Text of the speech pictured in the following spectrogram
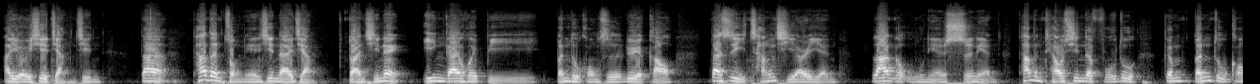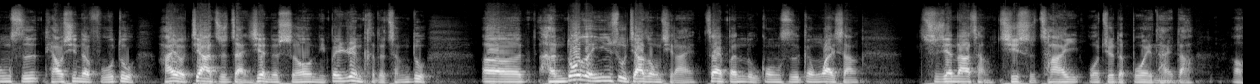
啊，有一些奖金，但它的总年薪来讲，短期内应该会比本土公司略高。但是以长期而言，拉个五年、十年，他们调薪的幅度跟本土公司调薪的幅度，还有价值展现的时候，你被认可的程度，呃，很多的因素加总起来，在本土公司跟外商时间拉长，其实差异我觉得不会太大。啊，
